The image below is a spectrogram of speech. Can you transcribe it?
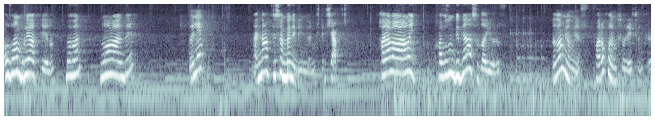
O zaman buraya atlayalım. Bakın normalde böyle ben ne yaptıysam ben de bilmiyorum işte bir şey yaptım. Para var ama havuzun dibine nasıl dayıyoruz? Dalamıyor muyuz? Para koymuş oraya çünkü.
